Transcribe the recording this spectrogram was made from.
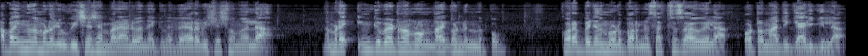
അപ്പോൾ ഇന്ന് നമ്മളൊരു വിശേഷം പറയാണ്ട് വന്നേക്കുന്നത്. വേറെ വിശേഷമൊന്നുമല്ല. നമ്മുടെ ഇൻക്യുബേറ്റർ നമ്മൾ ഉണ്ടാക്കിക്കൊണ്ടിരുന്നപ്പോൾ കുറേ പേര് നമ്മളോട് പറഞ്ഞു സക്സസ് ആവുകയില്ല. ഓട്ടോമാറ്റിക് ആയിരിക്കില്ല.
